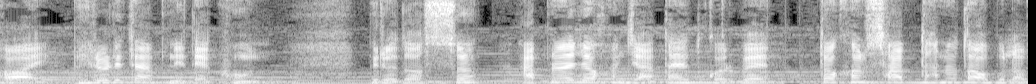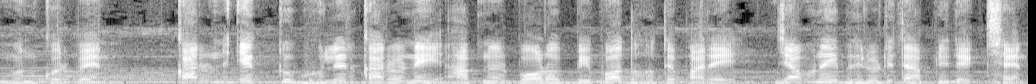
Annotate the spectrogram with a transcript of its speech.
হয়, ভিডিওটিতে আপনি দেখুন। প্রিয় দর্শক, আপনারা যখন যাতায়াত করবেন, তখন সাবধানতা অবলম্বন করবেন। কারণ একটু ভুলের কারণে আপনার বড় বিপদ হতে পারে, যেমন এই ভিডিওটিতে আপনি দেখছেন।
